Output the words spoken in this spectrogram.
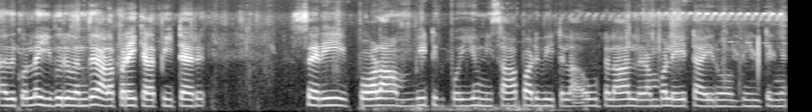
அதுக்குள்ளே இவர் வந்து அலப்பறை கிளப்பிட்டாரு. சரி போகலாம் வீட்டுக்கு போய் நீ சாப்பாடு வீட்டலாம் ஊட்டலாம் இல்லை ரொம்ப லேட் ஆயிரும் அப்படின்ட்டுங்க.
